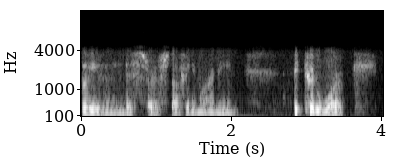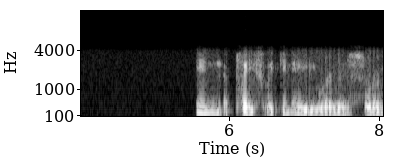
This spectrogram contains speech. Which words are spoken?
believe in this sort of stuff anymore. I mean, it could work in a place like in Haiti where there's sort of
